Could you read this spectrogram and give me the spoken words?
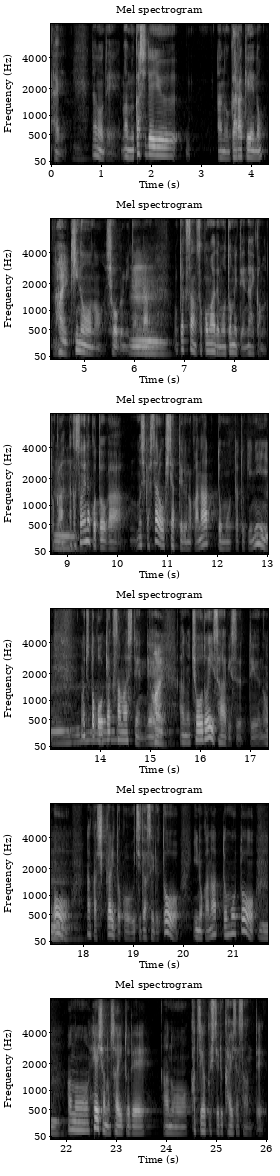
はい。なので、まあ、昔でいうあのガラケーのはい。機能の勝負みたいな、うん。お客さんそこまで求めてないかもとか、うん。なんかそういうようなことがもしかしたら起きちゃってるのかなと思った時に、もうちょっとこうお客様視点で、はい。あのちょうどいいサービスっていうのを、うんなんかしっかりとこう打ち出せるといいのかなと思うと、うん。あの弊社のサイトであの活躍してる会社さんって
